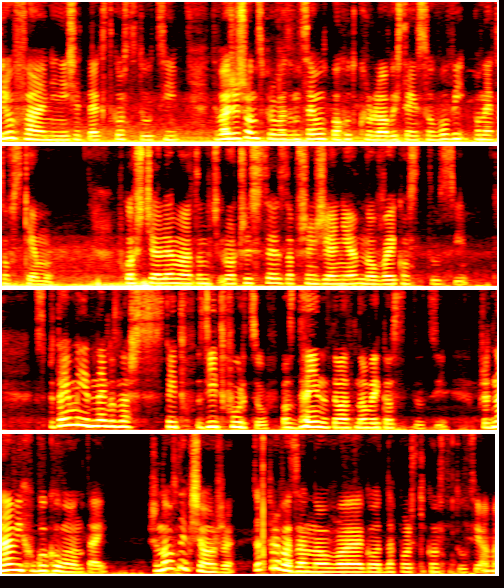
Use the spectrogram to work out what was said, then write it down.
triumfalnie niesie tekst Konstytucji, towarzysząc prowadzącemu pochód królowej Stanisławowi Poniatowskiemu. W kościele ma nastąpić uroczyste zaprzężenie nowej Konstytucji. Spytajmy jednego z, nas, z, tej, z jej twórców o zdanie na temat nowej Konstytucji. Przed nami Hugo Kołłątaj. Szanowny książę, co wprowadza nowego dla Polski Konstytucja?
